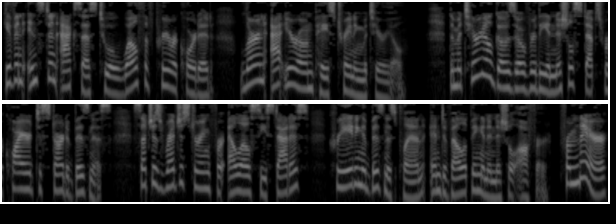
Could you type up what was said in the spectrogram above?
given instant access to a wealth of pre-recorded, learn at your own pace training material. The material goes over the initial steps required to start a business, such as registering for LLC status, creating a business plan, and developing an initial offer. From there,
